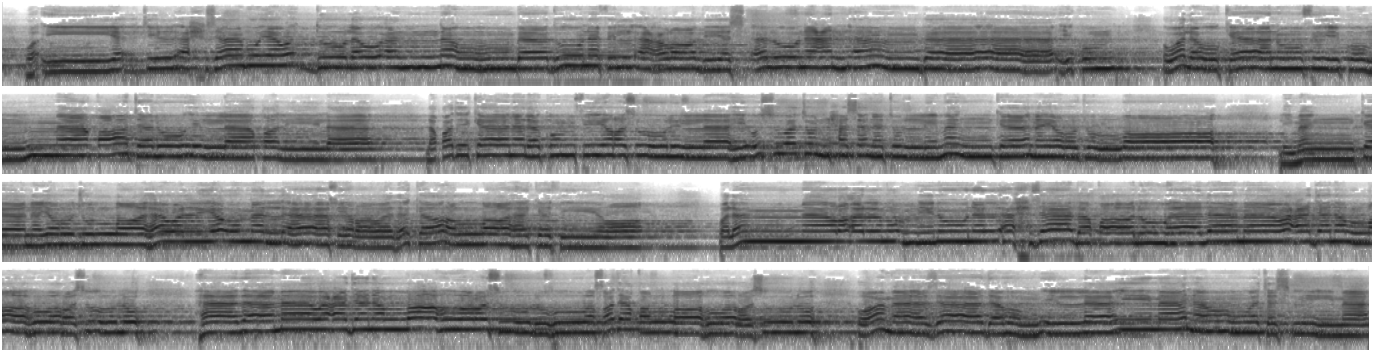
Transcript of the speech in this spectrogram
وإن يأتي الأحزاب يودوا لو أنهم بادون في الأعراب يسألون عن أنبائكم ولو كانوا فيكم ما قاتلوا إلا قليلا. لقد كان لكم في رسول الله أسوة حسنة لمن كان يرجو الله. لمن كان يرجو الله واليوم الآخر وذكر الله كثيرا ولما رأى المؤمنون الأحزاب قالوا هذا ما وعدنا الله ورسوله هذا ما وعدنا الله ورسوله وصدق الله ورسوله وما زادهم إلا إيمانا وتسليما.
